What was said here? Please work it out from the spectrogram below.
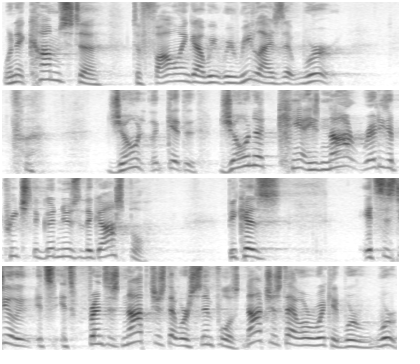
when it comes to to following God, we, we realize that we're, Jonah, Jonah can't, he's not ready to preach the good news of the gospel because it's this deal. It's, it's friends, it's not just that we're sinful, it's not just that we're wicked, we're, we're,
